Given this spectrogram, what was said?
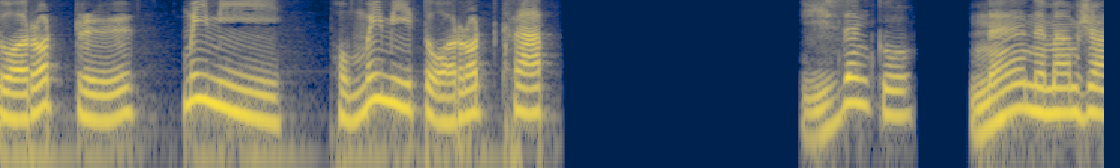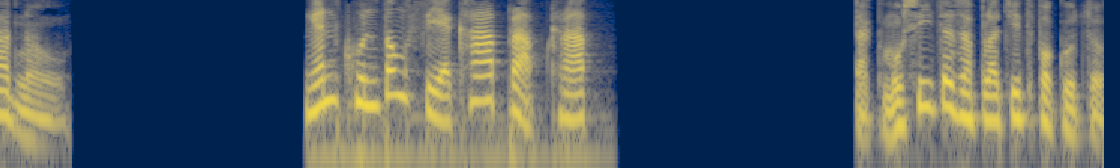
ตั๋วรถหรือไม่มี ผมไม่มีตั๋วรถครับ Jízdenku? Ne, nemám žádnou. งั้นคุณต้องเสียค่าปรับครับ Tak musíte zaplatit pokutu.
